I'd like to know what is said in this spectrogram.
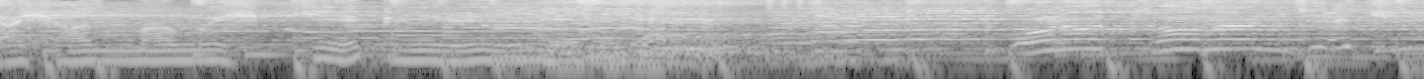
yaşanmamış gibi Unuttum önceki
